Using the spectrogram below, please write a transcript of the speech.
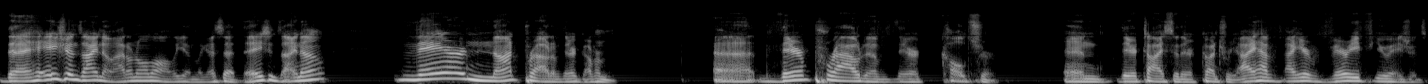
the Haitians I know, I don't know them all. Again, like I said, the Haitians I know, they're not proud of their government. Uh, they're proud of their culture and their ties to their country. I have I hear very few Haitians.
